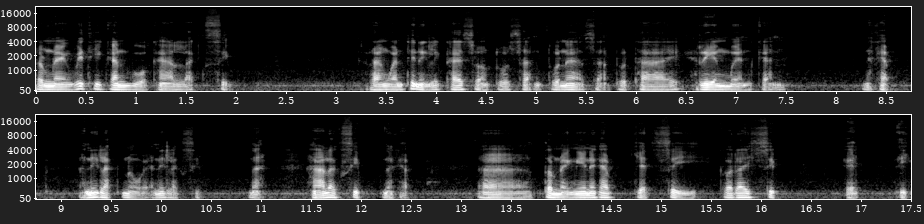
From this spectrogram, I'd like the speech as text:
ตำแหน่งวิธีการบวกหาหลักสิบรางวัลที่หนึ่งเลขท้ายสองตัวสามตัวหน้าสามตัวท้ายเรียงเหมือนกันนะครับ อันนี้หลักหน่วย อันนี้หลักสิบนะหาหลักสิบนะครับตำแหน่งนี้นะครับเจ็ดสี่ก็ได้สิบเอ็ดอีก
